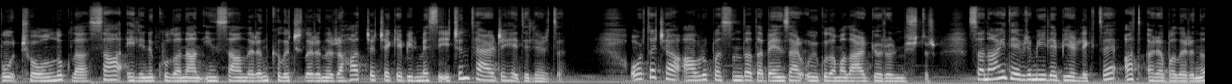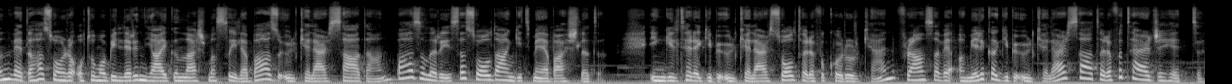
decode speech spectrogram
Bu çoğunlukla sağ elini kullanan insanların kılıçlarını rahatça çekebilmesi için tercih edilirdi. Ortaçağ Avrupa'sında da benzer uygulamalar görülmüştür. Sanayi devrimiyle birlikte at arabalarının ve daha sonra otomobillerin yaygınlaşmasıyla bazı ülkeler sağdan, bazıları ise soldan gitmeye başladı. İngiltere gibi ülkeler sol tarafı korurken Fransa ve Amerika gibi ülkeler sağ tarafı tercih etti.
